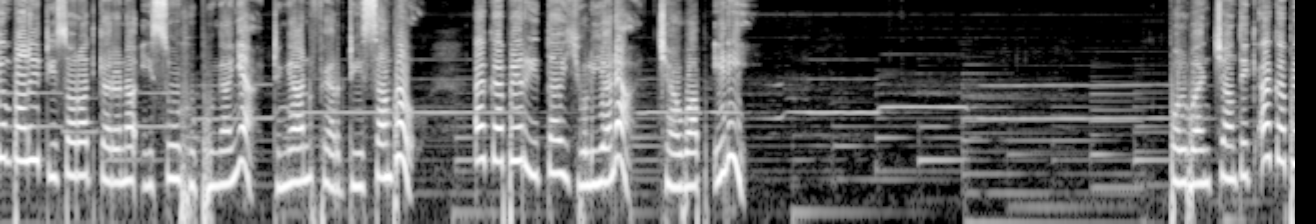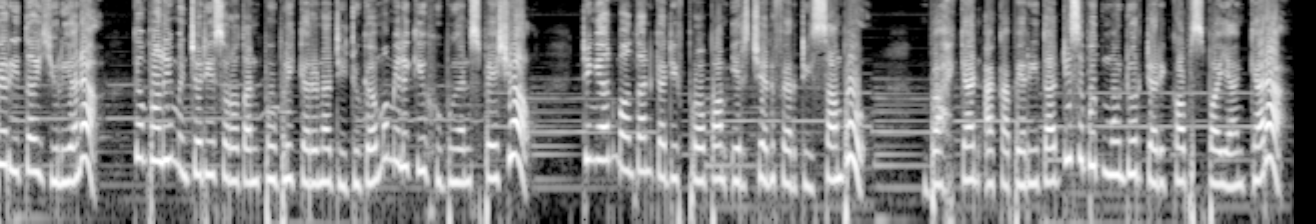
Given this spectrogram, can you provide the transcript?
kembali disorot karena isu hubungannya dengan Verdi Sambo. AKP Rita Yuliana jawab ini. Polwan cantik AKP Rita Yuliana kembali menjadi sorotan publik karena diduga memiliki hubungan spesial dengan mantan Kadif Propam Irjen Verdi Sambo. Bahkan AKP Rita disebut mundur dari Korps Bayangkara.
